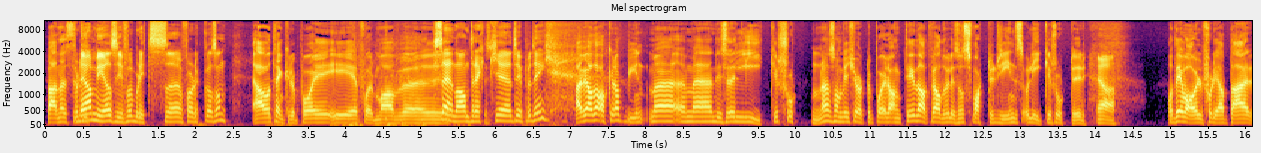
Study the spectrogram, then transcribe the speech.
For det har mye å si for Blitz-folk og sånn. Ja, hva tenker du på i, i form av uh, Sceneantrekk-type ting. Nei, Vi hadde akkurat begynt med, med disse like skjortene som vi kjørte på i lang tid. Da. At vi hadde liksom svarte jeans og like skjorter. Ja. Og det var vel fordi at der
